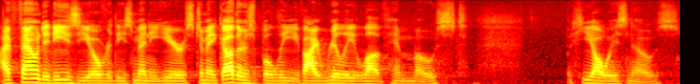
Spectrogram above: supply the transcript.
I've found it easy over these many years to make others believe I really love him most, but he always knows.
